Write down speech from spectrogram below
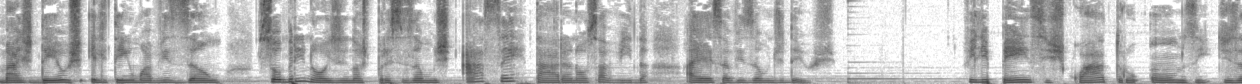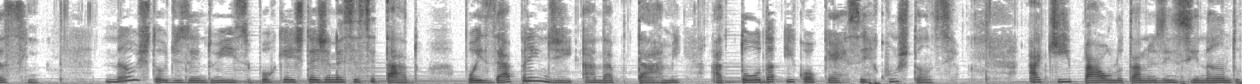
Mas Deus, ele tem uma visão sobre nós e nós precisamos acertar a nossa vida a essa visão de Deus. Filipenses 4:11 diz assim: Não estou dizendo isso porque esteja necessitado, pois aprendi a adaptar-me a toda e qualquer circunstância. Aqui Paulo está nos ensinando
